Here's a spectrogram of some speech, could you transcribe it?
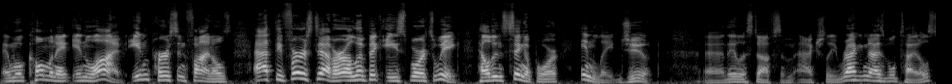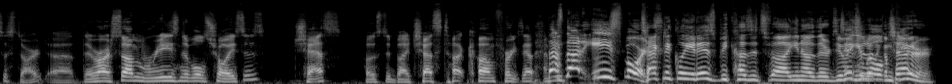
and will culminate in live, in person finals at the first ever Olympic Esports Week, held in Singapore in late June. Uh, they list off some actually recognizable titles to start. Uh, there are some reasonable choices. Chess, hosted by chess.com, for example. That's not esports! Technically, it is because it's uh, you know they're doing Digital it with a computer. che-.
